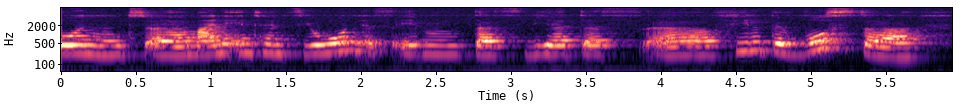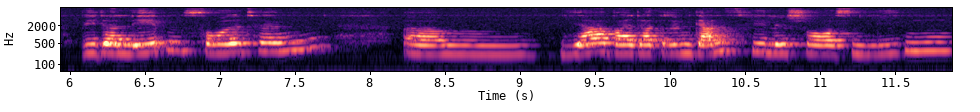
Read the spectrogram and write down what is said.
Und äh, meine Intention ist eben, dass wir das äh, viel bewusster wieder leben sollten. Ähm, ja, weil da drin ganz viele Chancen liegen,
